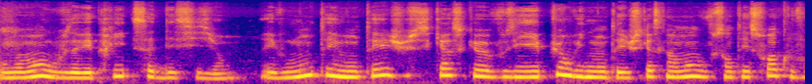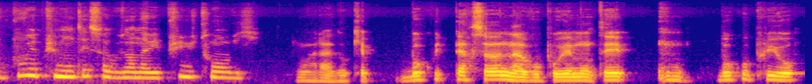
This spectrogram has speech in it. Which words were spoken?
au moment où vous avez pris cette décision. Et vous montez, montez jusqu'à ce que vous n'ayez plus envie de monter, jusqu'à ce qu'à un moment vous vous sentez soit que vous pouvez plus monter, soit que vous n'en avez plus du tout envie. Voilà, donc il y a beaucoup de personnes, là, vous pouvez monter beaucoup plus haut.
